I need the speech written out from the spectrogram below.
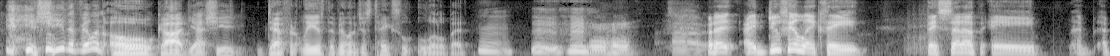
is she the villain? Oh God, yes, she definitely is the villain. Just takes a little bit. Hmm. Mm-hmm. Mm-hmm. Uh, but I, I do feel like they they set up a, a, a-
